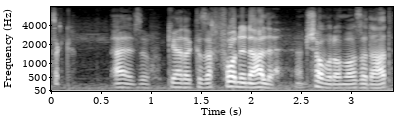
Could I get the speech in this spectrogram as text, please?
Zack. Also, Gerd hat gesagt, vorne in der Halle. Dann schauen wir doch mal, was er da hat.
